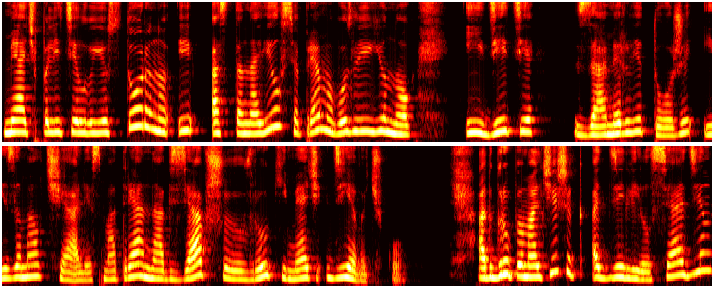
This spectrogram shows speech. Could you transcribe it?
Мяч полетел в ее сторону и остановился прямо возле ее ног, и дети замерли тоже и замолчали, смотря на взявшую в руки мяч девочку. От группы мальчишек отделился один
